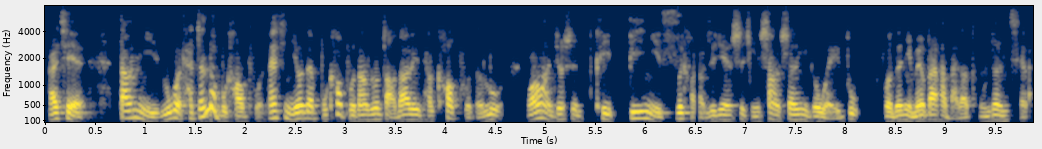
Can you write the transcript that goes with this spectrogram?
而且，当你如果他真的不靠谱，但是你又在不靠谱当中找到了一条靠谱的路，往往就是可以逼你思考这件事情上升一个维度，否则你没有办法把它同正起来。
